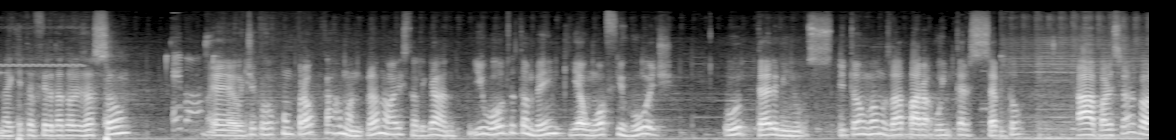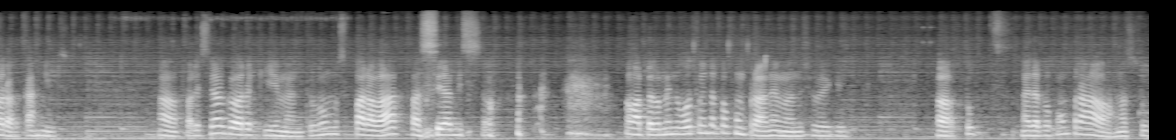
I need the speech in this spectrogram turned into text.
na quinta-feira da atualização. É o dia que eu vou comprar o carro, mano, pra nós, tá ligado? E o outro também, que é um off-road, o Terminus. Então vamos lá para o Interceptor. Ah, apareceu agora, ó, Carnitos. Ah, apareceu agora aqui, mano. Então vamos para lá fazer a missão. vamos lá, pelo menos o outro ainda dá pra comprar, né, mano? Deixa eu ver aqui. Ó, putz, mas dá pra comprar, ó. Nosso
